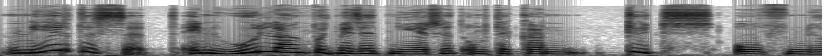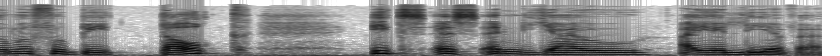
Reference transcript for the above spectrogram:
neer te sit en hoe lank moet mens dit neersit om te kan toets of nomofobie dalk iets is in jou eie lewe?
